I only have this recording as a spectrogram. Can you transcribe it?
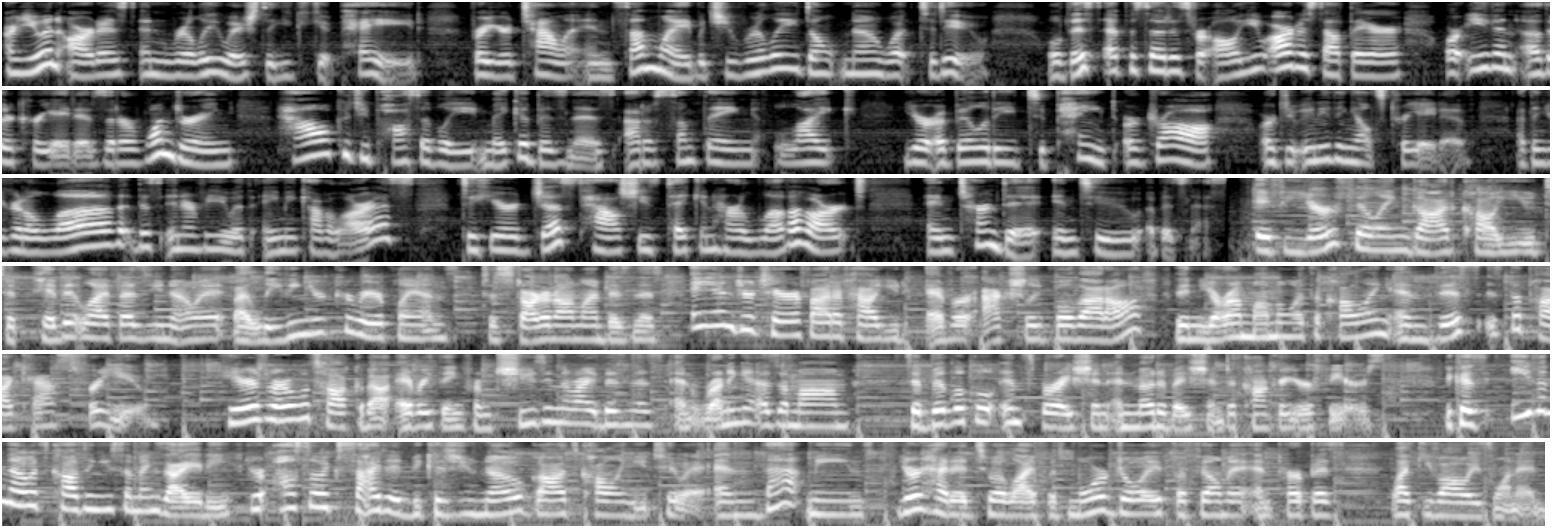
Are you an artist and really wish that you could get paid for your talent in some way, but you really don't know what to do? Well, this episode is for all you artists out there or even other creatives that are wondering how could you possibly make a business out of something like your ability to paint or draw or do anything else creative? I think you're going to love this interview with Amy Cavallaris to hear just how she's taken her love of art and turned it into a business. If you're feeling God call you to pivot life as you know it by leaving your career plans to start an online business and you're terrified of how you'd ever actually pull that off, then you're a mama with a calling and this is the podcast for you. Here's where we'll talk about everything from choosing the right business and running it as a mom to biblical inspiration and motivation to conquer your fears. Because even though it's causing you some anxiety, you're also excited because you know God's calling you to it. And that means you're headed to a life with more joy, fulfillment, and purpose like you've always wanted.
